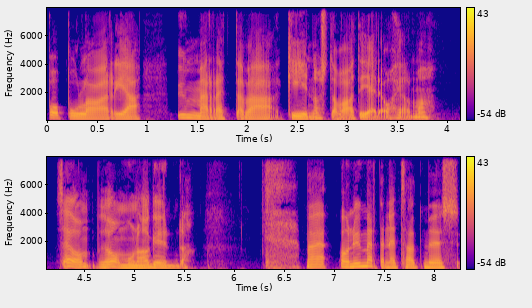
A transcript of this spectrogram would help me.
populaaria, ymmärrettävää, kiinnostavaa tiedeohjelmaa. Se on, se on mun agenda. Mä oon ymmärtänyt, että sä oot myös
